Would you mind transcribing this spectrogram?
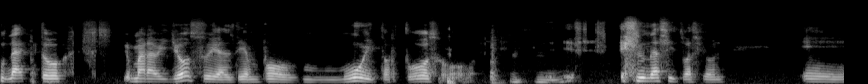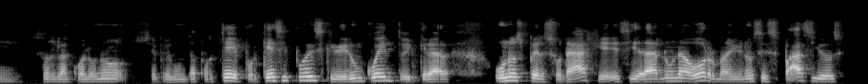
un acto maravilloso y al tiempo muy tortuoso. es, una situación eh, sobre la cual uno se pregunta por qué, por qué si puedo escribir un cuento y crear unos personajes y darle una forma y unos espacios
